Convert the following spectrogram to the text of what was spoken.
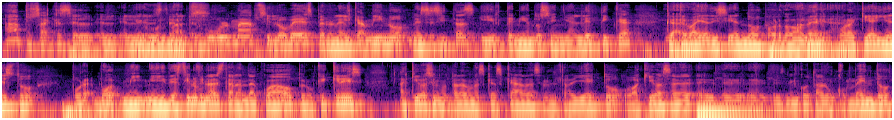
Ah, pues sacas el, el- el- El el- Google este, Maps. el Google Maps y lo ves, pero en el camino necesitas ir teniendo señalética que te vaya diciendo, ¿Por dónde? a ver, por aquí hay esto, por, mi, mi destino final es Tarandacuao, pero ¿qué crees? Aquí vas a encontrar unas cascadas en el trayecto, o aquí vas a eh, eh, eh, encontrar un convento,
